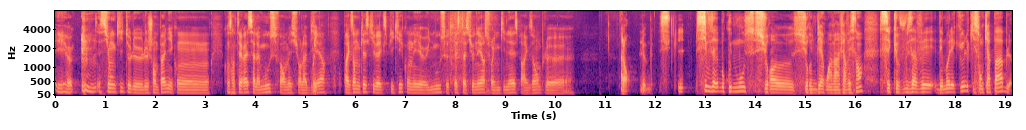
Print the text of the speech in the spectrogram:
Et euh, si on quitte le, champagne et qu'on s'intéresse à la mousse formée sur la bière, par exemple, qu'est-ce qui va expliquer qu'on ait euh, une mousse très stationnaire sur une Guinness, par exemple euh Alors, si vous avez beaucoup de mousse sur, sur une bière ou un vin effervescent, c'est que vous avez des molécules qui sont capables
